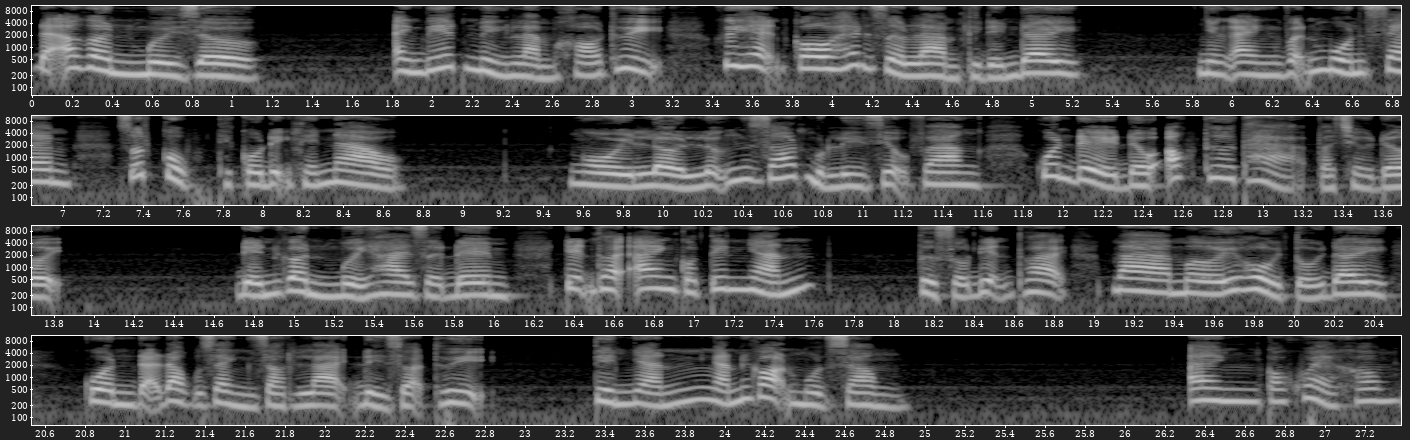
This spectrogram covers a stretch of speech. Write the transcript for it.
đã gần 10 giờ. Anh biết mình làm khó Thụy, khi hẹn cô hết giờ làm thì đến đây. Nhưng anh vẫn muốn xem rốt cục thì cô định thế nào. Ngồi lờ lững rót một ly rượu vang, quân để đầu óc thư thả và chờ đợi. Đến gần 12 giờ đêm, điện thoại anh có tin nhắn. Từ số điện thoại mà mới hồi tối đây, Quân đã đọc dành giọt lại để dọa Thụy. Tin nhắn ngắn gọn một dòng. Anh có khỏe không?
